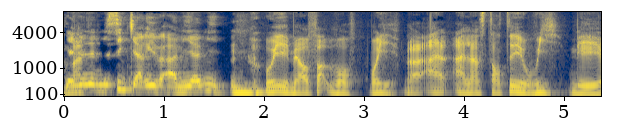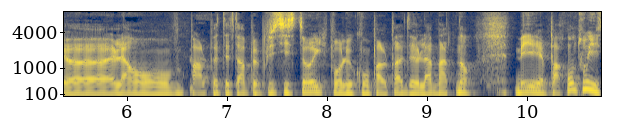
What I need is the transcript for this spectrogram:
il y a ma- Lionel Messi qui arrive à Miami. Oui, mais enfin, bon, oui, à, à l'instant T, oui. Mais euh, là, on parle peut-être un peu plus historique pour le coup, on parle pas de là maintenant. Mais par contre, oui,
